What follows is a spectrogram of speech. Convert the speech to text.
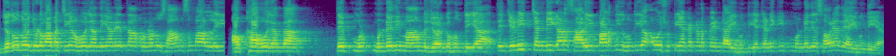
ਜਦੋਂ ਦੋ ਜੁੜਵਾ ਬੱਚੀਆਂ ਹੋ ਜਾਂਦੀਆਂ ਨੇ ਤਾਂ ਉਹਨਾਂ ਨੂੰ ਸਾਂਭ ਸੰਭਾਲ ਲਈ ਔਖਾ ਹੋ ਜਾਂਦਾ ਤੇ ਮੁੰਡੇ ਦੀ ਮਾਂ ਬਜ਼ੁਰਗ ਹੁੰਦੀ ਆ ਤੇ ਜਿਹੜੀ ਚੰਡੀਗੜ੍ਹ ਸਾਲੀ ਪੜ੍ਹਦੀ ਹੁੰਦੀ ਆ, ਉਹ ਛੁੱਟੀਆਂ ਕੱਟਣ ਪਿੰਡ ਆਈ ਹੁੰਦੀ ਆ, ਜਾਣੀ ਕਿ ਮੁੰਡੇ ਦੇ ਸਹੁਰਿਆਂ ਤੇ ਆਈ ਹੁੰਦੀ ਆ।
